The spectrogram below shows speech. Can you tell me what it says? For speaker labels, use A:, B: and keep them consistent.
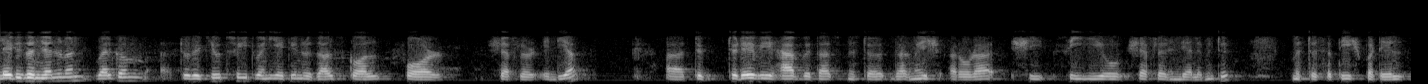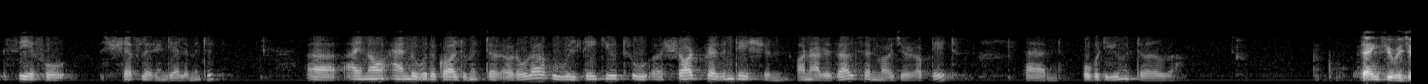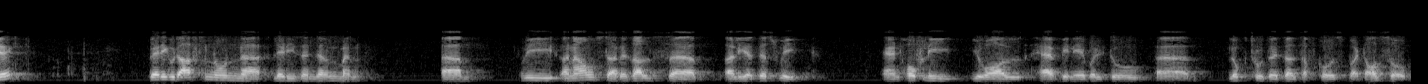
A: Ladies and gentlemen, welcome to the Q3 2018 results call for Schaeffler India. Uh, today we have with us Mr. Dharmesh Arora, CEO, Schaeffler India Limited, Mr. Satish Patel, CFO, Schaeffler India Limited. Uh, I now hand over the call to Mr. Arora, who will take you through a short presentation on our results and merger update. And over to you, Mr. Arora.
B: Thank you, Vijay. Very good afternoon, uh, ladies and gentlemen. Um, we announced our results uh, earlier this week, and hopefully you all have been able to uh, look through the results, of course, but also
